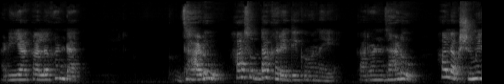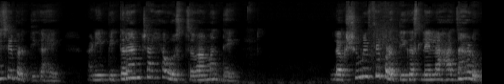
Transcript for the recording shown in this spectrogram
आणि या कालखंडात झाडू हा सुद्धा खरेदी करू नये. कारण झाडू हा लक्ष्मीचे प्रतीक आहे. आणि पितरांच्या ह्या उत्सवामध्ये लक्ष्मीचे प्रतीक असलेला हा झाडू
